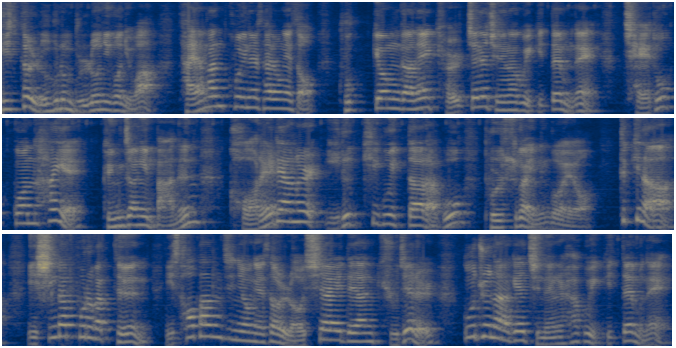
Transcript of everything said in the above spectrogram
디지털 루블은 물론이거니와 다양한 코인을 사용해서 국경 간의 결제를 진행하고 있기 때문에 제도권 하에 굉장히 많은 거래량을 일으키고 있다라고 볼 수가 있는 거예요. 특히나 이 싱가포르 같은 이 서방 진영에서 러시아에 대한 규제를 꾸준하게 진행을 하고 있기 때문에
